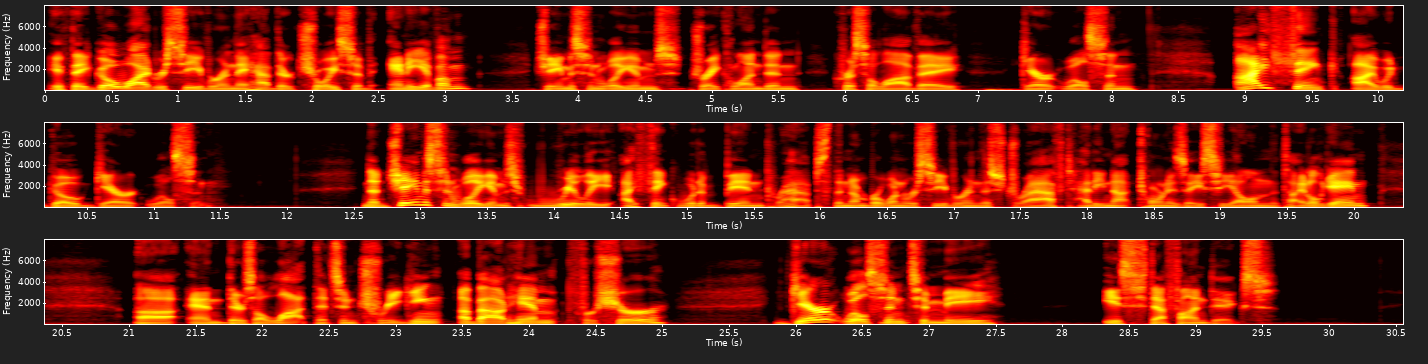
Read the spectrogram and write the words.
If they go wide receiver and they have their choice of any of them, Jameson Williams, Drake London, Chris Olave, Garrett Wilson, I think I would go Garrett Wilson. Now, Jameson Williams really, I think, would have been perhaps the number one receiver in this draft had he not torn his ACL in the title game. Uh, and there's a lot that's intriguing about him for sure. Garrett Wilson, to me, is Stefon Diggs.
